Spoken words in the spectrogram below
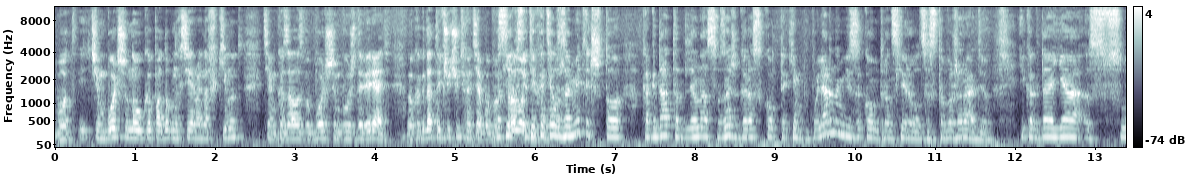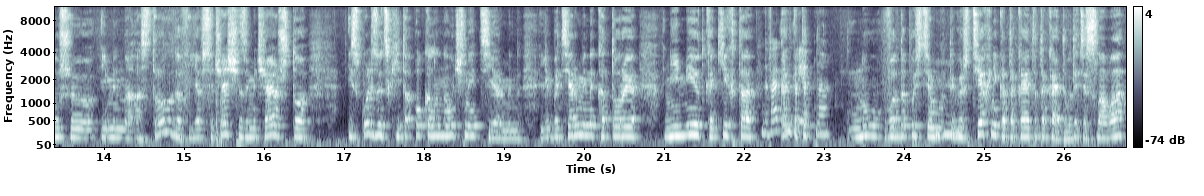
вот, и чем больше наукоподобных терминов кинут, тем, казалось бы, больше им будешь доверять. Но когда ты чуть-чуть хотя бы в вот астрологии... Я, кстати, хотел заметить, что когда-то для нас, знаешь, гороскоп таким популярным языком транслировался с того же радио, и когда я слушаю именно астрологов, я все чаще замечаю, что используются какие-то околонаучные термины, либо термины, которые не имеют каких-то... Давай конкретно. Это, ну, вот, допустим, угу. ты говоришь, техника такая-то, такая-то, вот эти слова,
